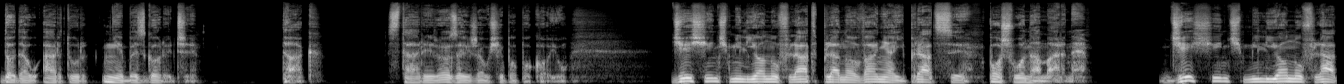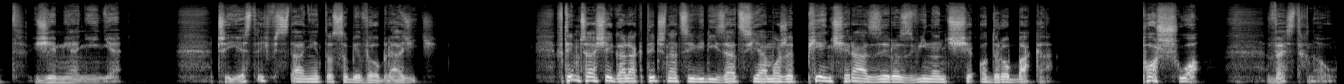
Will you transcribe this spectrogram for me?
dodał Artur nie bez goryczy. Tak. Stary rozejrzał się po pokoju. Dziesięć milionów lat planowania i pracy poszło na marne. Dziesięć milionów lat, ziemianinie. Czy jesteś w stanie to sobie wyobrazić? W tym czasie galaktyczna cywilizacja może pięć razy rozwinąć się od robaka. Poszło! westchnął.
